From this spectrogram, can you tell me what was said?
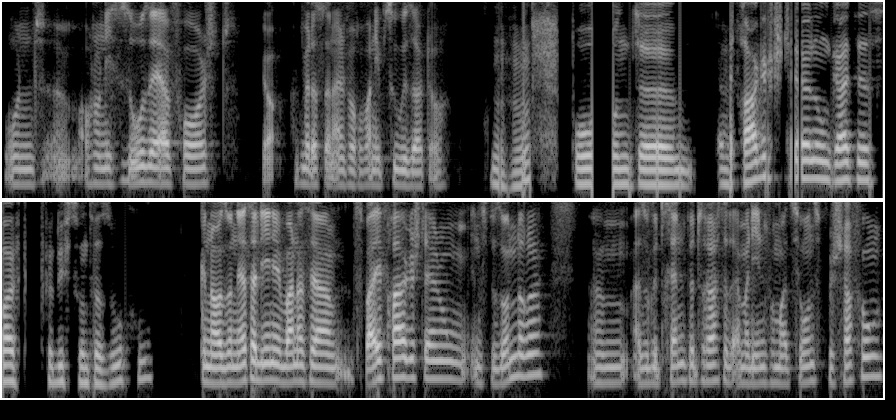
und ähm, auch noch nicht so sehr erforscht, ja, hat mir das dann einfach auf Anhieb zugesagt auch. Mhm. Und ähm, eine Fragestellung galt es für dich zu untersuchen? Genau, so in erster Linie waren das ja zwei Fragestellungen insbesondere. Ähm, also getrennt betrachtet einmal die Informationsbeschaffung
